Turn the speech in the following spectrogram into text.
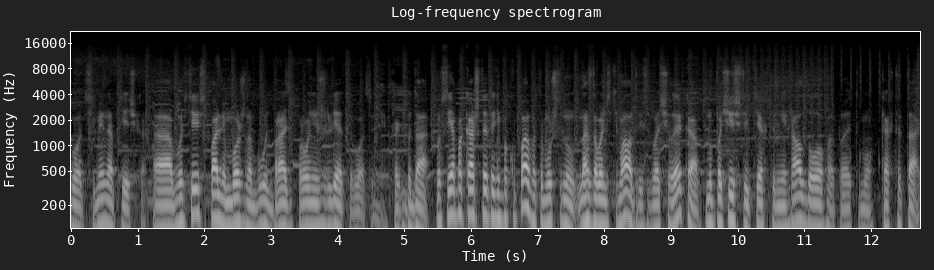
вот, семейная аптечка. А, вот здесь в спальне можно будет брать бронежилеты, вот они, как бы да. Просто я пока что это не покупаю, потому что, ну, нас довольно-таки мало, 32 человека. Мы почислили тех, кто не играл долго, поэтому как-то так.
